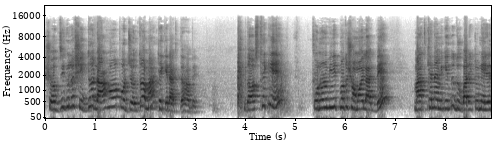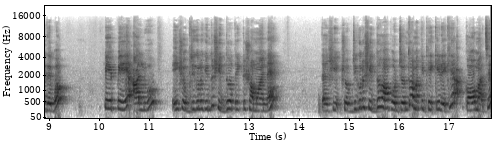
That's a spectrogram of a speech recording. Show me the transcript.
সবজিগুলো সিদ্ধ না হওয়া পর্যন্ত আমার ঢেকে রাখতে হবে। দশ থেকে পনেরো মিনিট মতো সময় লাগবে। মাঝখানে আমি কিন্তু দুবার একটু নেড়ে দেব। পেঁপে, আলু, এই সবজিগুলো কিন্তু সিদ্ধ হতে একটু সময় নেয়। তাই সবজিগুলো সিদ্ধ হওয়া পর্যন্ত আমাকে ঢেকে রেখে কম আছে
